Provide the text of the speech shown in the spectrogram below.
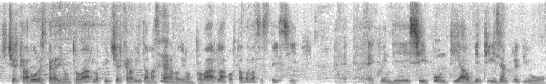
chi, cerca lavoro e spera di non trovarlo, qui cercano vita ma sperano di non trovarla portata da se stessi. E, e quindi sì, punti a obiettivi sempre più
